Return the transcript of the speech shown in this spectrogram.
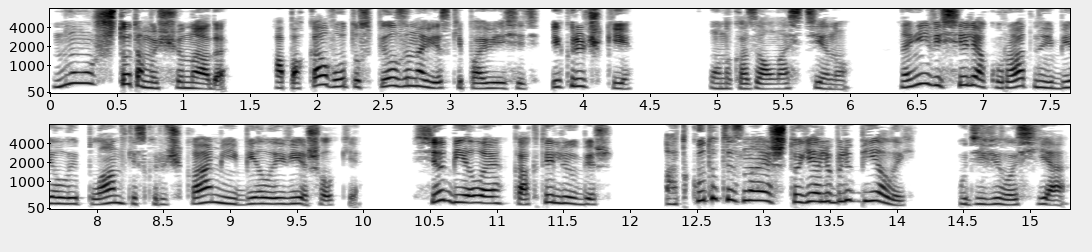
Ну, что там еще надо? А пока вот успел занавески повесить и крючки». Он указал на стену. На ней висели аккуратные белые планки с крючками и белые вешалки. Все белое, как ты любишь. «Откуда ты знаешь, что я люблю белый?» — удивилась я.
